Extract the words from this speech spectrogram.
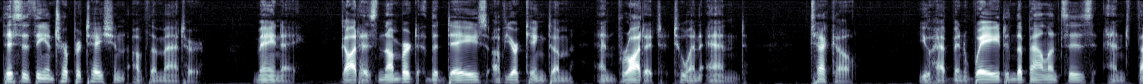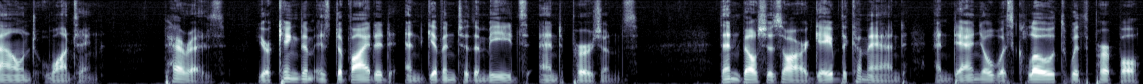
This is the interpretation of the matter. Mene, God has numbered the days of your kingdom and brought it to an end. Tekel, you have been weighed in the balances and found wanting. Peres, your kingdom is divided and given to the Medes and Persians. Then Belshazzar gave the command, and Daniel was clothed with purple,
